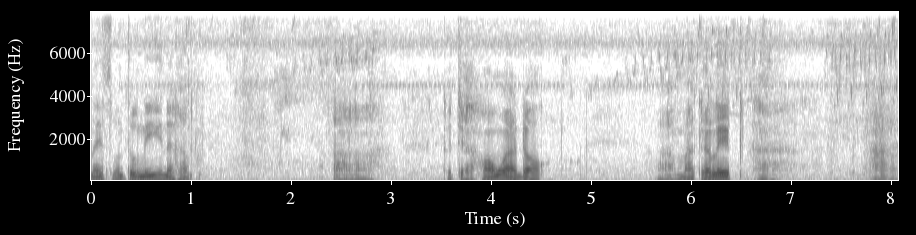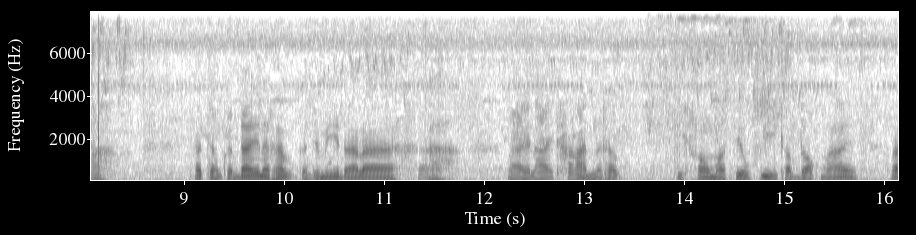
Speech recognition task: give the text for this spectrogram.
ในส่วนตรงนี้นะครับก็จะหอมว่าดอกอามาร์การเร็ตถ้าจำกันได้นะครับ ก็จะมีดาราหลายหลายท่านนะครับ ที่เข้ามาเซลฟี่กับดอกไม้และ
